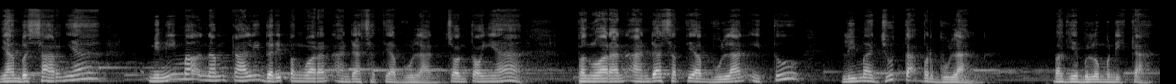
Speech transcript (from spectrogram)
yang besarnya minimal enam kali dari pengeluaran Anda setiap bulan. Contohnya, pengeluaran Anda setiap bulan itu 5 juta per bulan bagi yang belum menikah. 5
